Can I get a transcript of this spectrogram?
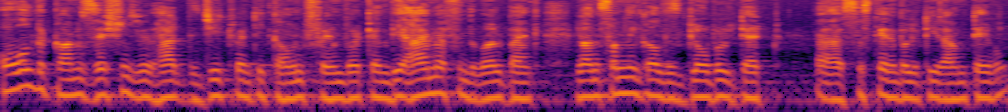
All the conversations we've had, the G20 Common Framework and the IMF and the World Bank run something called this Global Debt uh, Sustainability Roundtable.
